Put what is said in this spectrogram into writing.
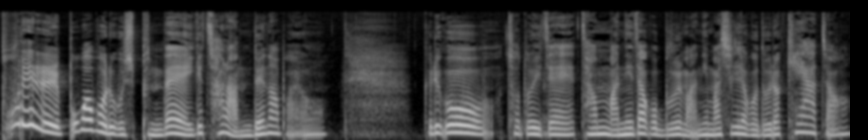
뿌리를 뽑아버리고 싶은데 이게 잘 안 되나 봐요. 그리고 저도 이제 잠 많이 자고 물 많이 마시려고 노력해야죠.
